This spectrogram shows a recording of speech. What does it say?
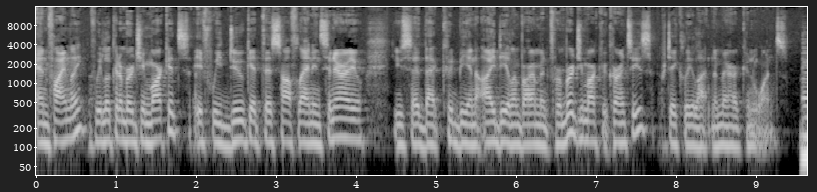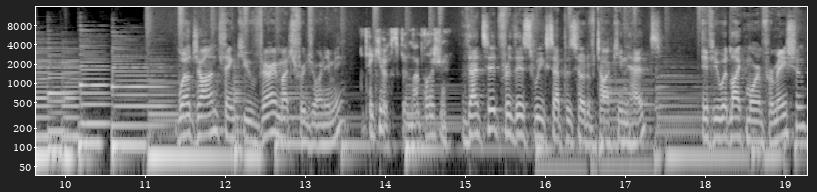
And finally, if we look at emerging markets, if we do get this soft landing scenario, you said that could be an ideal environment for emerging market currencies, particularly Latin American ones. Well, John, thank you very much for joining me. Thank you. It's been my pleasure. That's it for this week's episode of Talking Heads. If you would like more information,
